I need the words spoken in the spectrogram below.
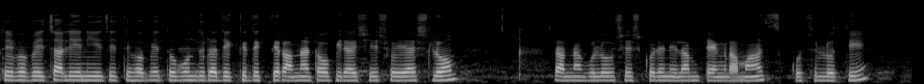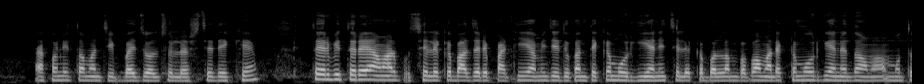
তো এভাবে চালিয়ে নিয়ে যেতে হবে। তো বন্ধুরা, দেখতে দেখতে রান্নাটাও প্রায় শেষ হয়ে আসলো। রান্নাগুলোও শেষ করে নিলাম ট্যাংরা মাছ কচুরলতি এখনই তো আমার জিব্বায় জল চলে আসছে দেখে। তো এর ভিতরে আমার ছেলেকে বাজারে পাঠিয়ে আমি যে দোকান থেকে মুরগি আনি, ছেলেকে বললাম, বাবা, আমার একটা মুরগি এনে দাও, আমার মতো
